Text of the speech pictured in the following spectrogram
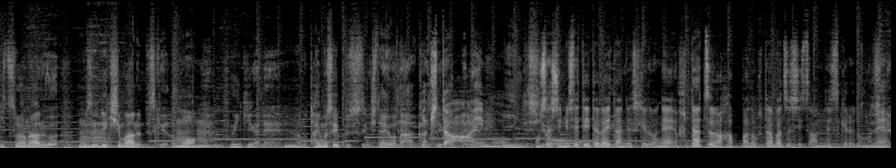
逸話のあるお店、うん歴史もあるんですけれども、うんうん雰囲気がね、うん。あのタイムスリップしたような感じがあたってねい。いいんですよ。お写真見せていただいたんですけどね。二つの葉っぱの双葉寿司さんですけれどもいいですね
